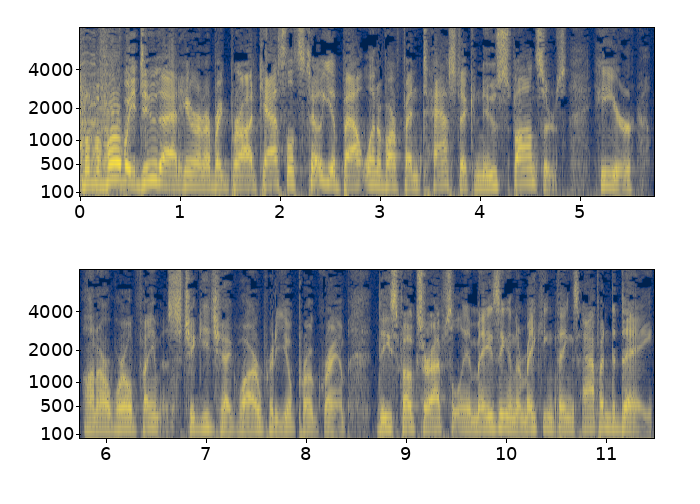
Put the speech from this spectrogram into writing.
But before we do that here on our big broadcast, let's tell you about one of our fantastic new sponsors here on our world famous Jiggy Jaguar radio program. These folks are absolutely amazing and they're making things happen today.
